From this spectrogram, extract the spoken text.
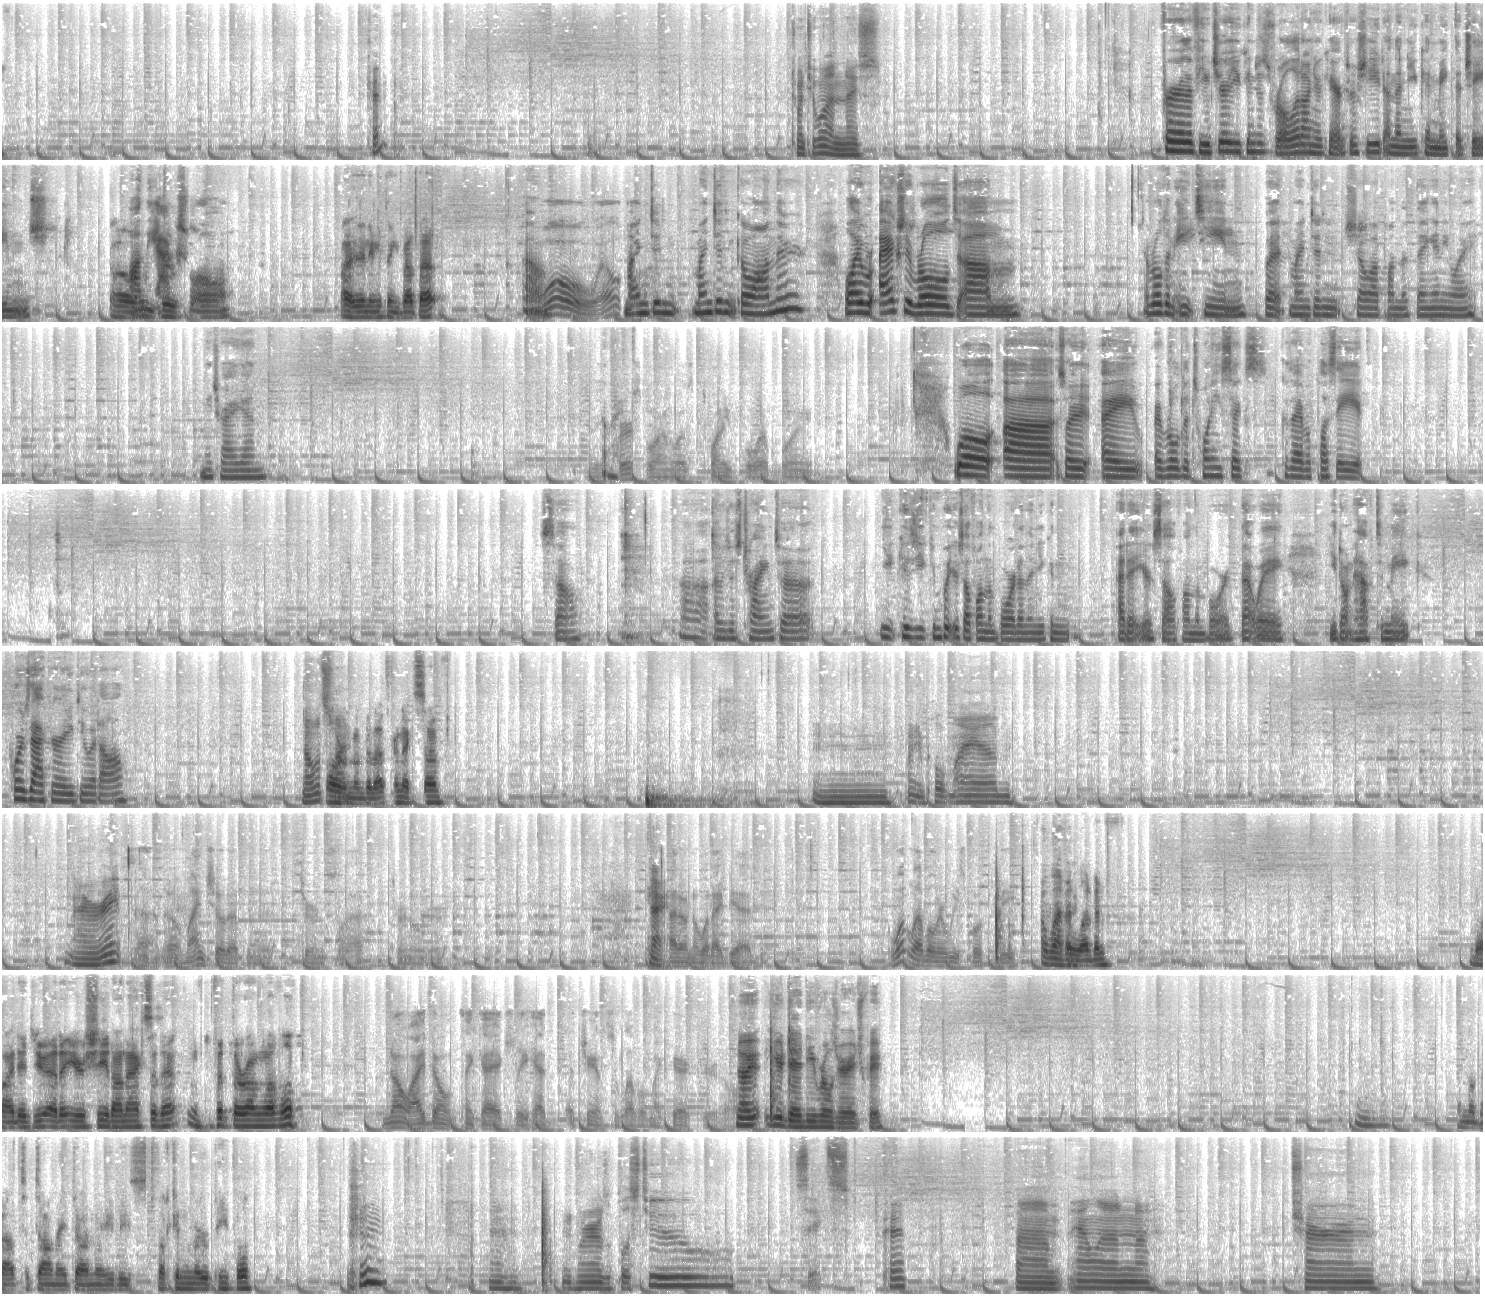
Okay. 21, nice. For the future, you can just roll it on your character sheet, and then you can make the change Oh, on the true. actual. I didn't even think about that. Oh, Whoa, elk. mine didn't. Mine didn't go on there. Well, I, I actually rolled. Um, I rolled an 18, but mine didn't show up on the thing anyway. Let me try again. The Okay. first Well, uh, so I I, I rolled a 26 because I have a plus eight. So, uh, I was just trying to, because you can put yourself on the board and then you can edit yourself on the board. That way, you don't have to make poor Zachary do it all. No, it's I'll fine. remember that for next time. Mm, let me pull up my um. All right. Uh, no, mine showed up in the turn slot, turn order. All right. I don't know what I did. What level are we supposed to be? 11. Eleven. Why did you edit your sheet on accident and put the wrong level? No, I don't think I actually had a chance to level my character at all. No, you- you did. You rolled your HP. I'm about to dominate on these fucking mer people. Where's a plus two? Six. Okay. Um, Alan. Turn.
